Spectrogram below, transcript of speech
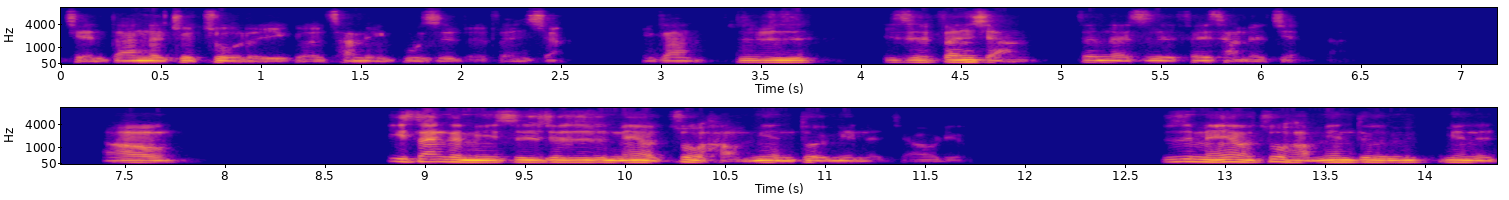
简单的就做了一个产品故事的分享。你看是不是？其实分享真的是非常的简单。然后第三个迷思就是没有做好面对面的交流，就是没有做好面对面的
